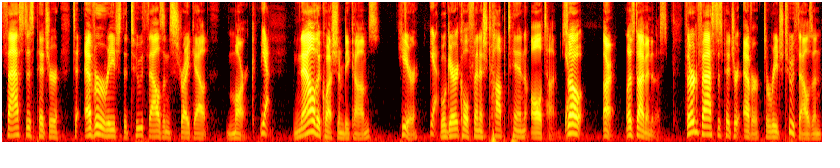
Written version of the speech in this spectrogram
fastest pitcher to ever reach the 2,000 strikeout mark. Yeah. Now the question becomes here. Yeah. Will Gerrit Cole finish top 10 all time? Yeah. So, all right, let's dive into this. Third fastest pitcher ever to reach 2,000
